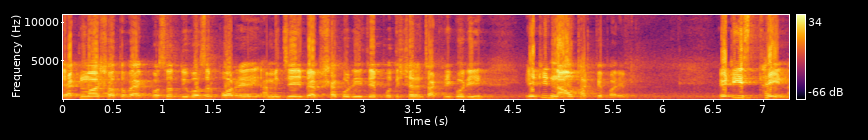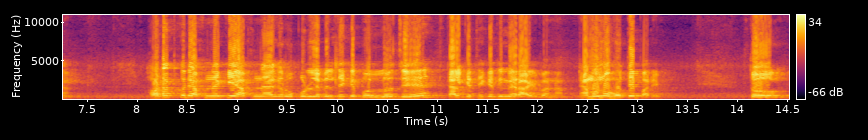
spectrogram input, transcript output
এক মাস অথবা এক বছর, দুই বছর পরে আমি যে ব্যবসা করি, যে প্রতিষ্ঠানে চাকরি করি, এটি নাও থাকতে পারে। এটি স্থায়ী না। হঠাৎ করে আপনাকে আপনার ওপর লেভেল থেকে বলল যে, কালকে থেকে তুমি আর আসবা না। এমনও হতে পারে। তো,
